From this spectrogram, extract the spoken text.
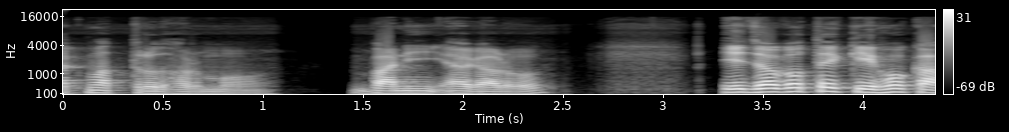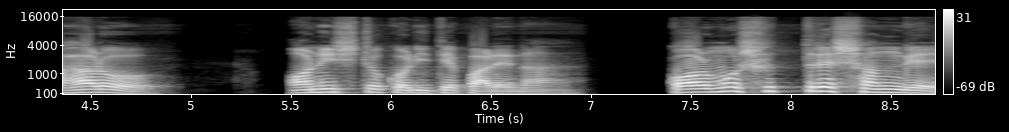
একমাত্র ধর্ম। বাণী এগারো, এ জগতে কেহ কাহারও অনিষ্ট করিতে পারে না। কর্মসূত্রের সঙ্গে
